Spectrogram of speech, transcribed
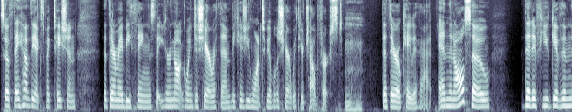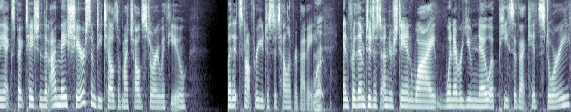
So if they have the expectation that there may be things that you're not going to share with them because you want to be able to share it with your child 1st that they're okay with that. And then also that if you give them the expectation that I may share some details of my child's story with you, but it's not for you just to tell everybody. Right. And for them to just understand why, whenever you know a piece of that kid's story,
